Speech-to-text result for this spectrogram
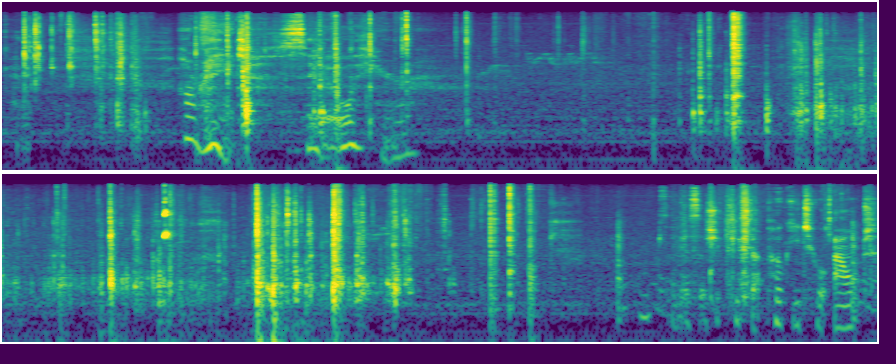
Okay. All right. So here. Oops, I guess I should keep that pokey tool out.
